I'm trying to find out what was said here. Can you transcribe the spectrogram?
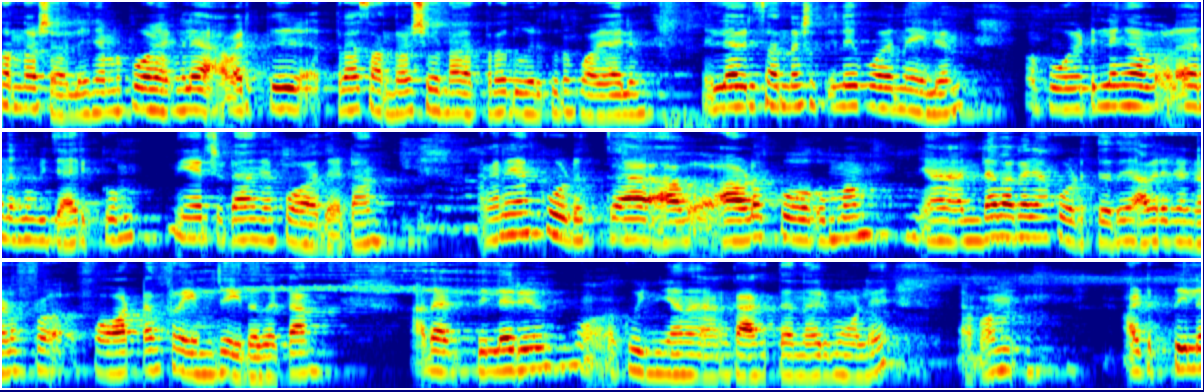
സന്തോഷമല്ലേ? നമ്മൾ പോയെങ്കിൽ അവർക്ക് എത്ര സന്തോഷം ഉണ്ടാകും എത്ര ദൂരത്തു നിന്ന് പോയാലും എല്ലാവരും സന്തോഷത്തിൽ പോയെന്നേലും. പോയിട്ടില്ലെങ്കിൽ അവൾ എന്തെങ്കിലും വിചാരിക്കും വിചാരിച്ചിട്ടാണ് ഞാൻ പോയത് കേട്ടോ. അങ്ങനെ ഞാൻ കൊടുക്കുക അവിടെ പോകുമ്പം ഞാൻ എന്റെ വക ഞാൻ കൊടുത്തത് അവർ രണ്ടാളും ഫോട്ടോ ഫ്രെയിം ചെയ്തത് കേട്ടോ. അത് കുഞ്ഞാണ് കാക്കി തന്ന ഒരു മോൾ. അപ്പം അടുത്തുള്ള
